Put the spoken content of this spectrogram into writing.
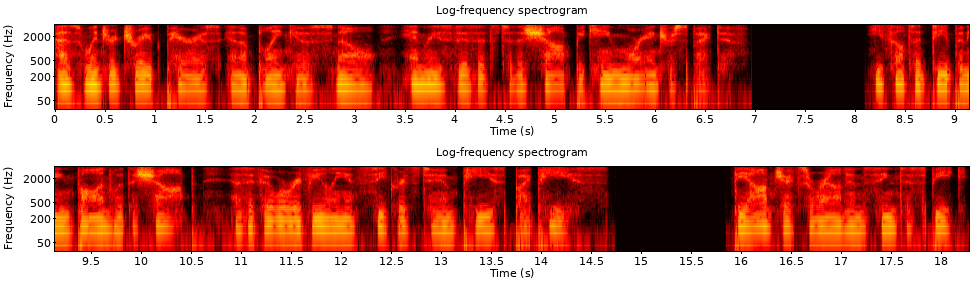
As winter draped Paris in a blanket of snow, Henri's visits to the shop became more introspective. He felt a deepening bond with the shop, as if it were revealing its secrets to him piece by piece. The objects around him seemed to speak,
